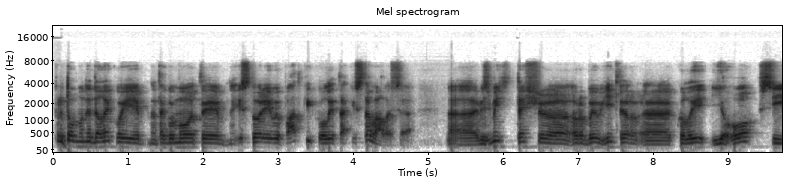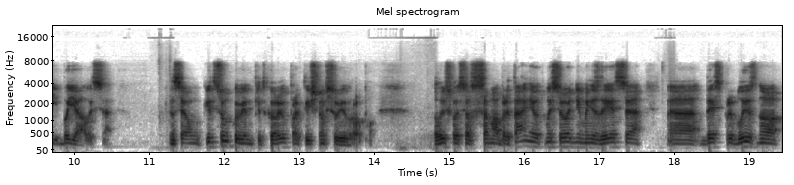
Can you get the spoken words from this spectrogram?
при тому недалекої, так би мовити, історії випадки, коли так і ставалося. Е, Візьміть те, що робив Гітлер, е, коли його всі боялися. В кінцевому підсумку він підкорив практично всю Європу. Залишилася сама Британія. От ми сьогодні, мені здається, е, десь приблизно,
